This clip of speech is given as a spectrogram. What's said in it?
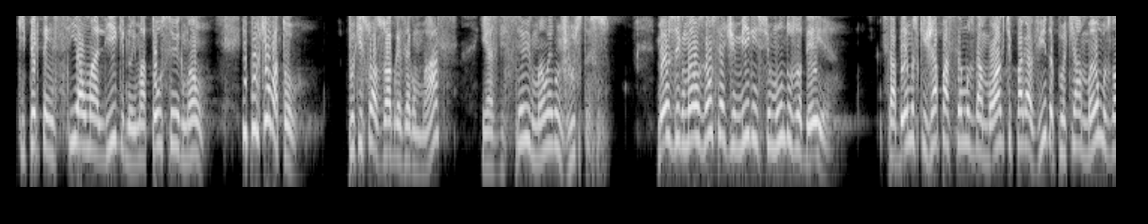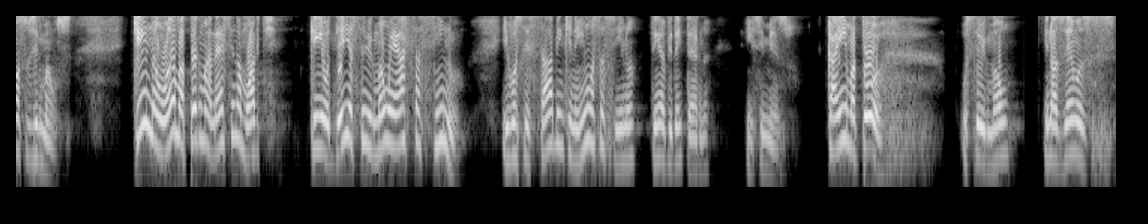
que pertencia ao maligno e matou seu irmão. E por que o matou? Porque suas obras eram más e as de seu irmão eram justas. Meus irmãos, não se admirem se o mundo os odeia. Sabemos que já passamos da morte para a vida porque amamos nossos irmãos. Quem não ama permanece na morte. Quem odeia seu irmão é assassino. E vocês sabem que nenhum assassino tem a vida eterna em si mesmo. Caim matou o seu irmão e nós vemos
